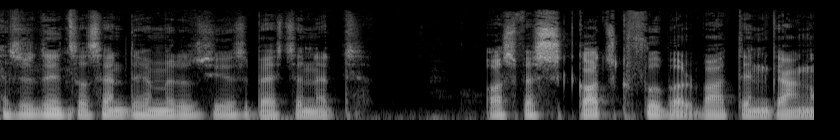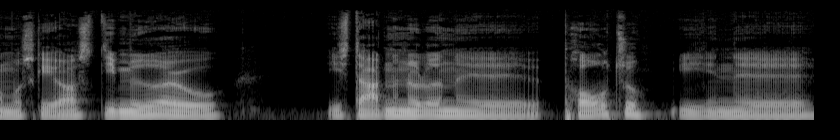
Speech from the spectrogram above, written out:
Jeg synes, det er interessant det her med, at du siger, Sebastian, at også hvad skotsk fodbold var dengang, og måske også, de møder jo i starten af nullerne Porto i en øh,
